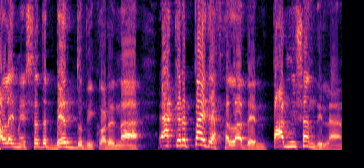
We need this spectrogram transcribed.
আলেমের সাথে বেদবি করে না একেবারে পায়দা ফেলাবেন পারমিশন দিলাম।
